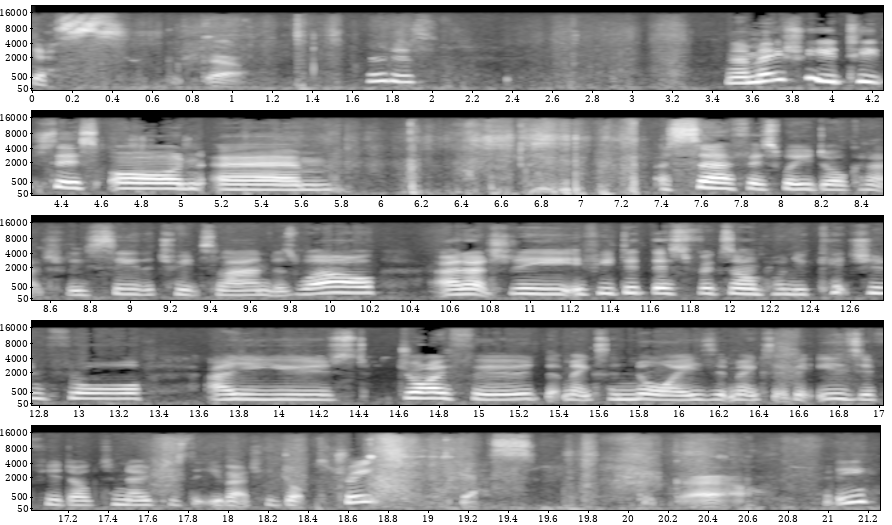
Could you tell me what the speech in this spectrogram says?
Yes. Good girl. There it is. Now make sure you teach this on um, a surface where your dog can actually see the treats land as well. And actually, if you did this, for example, on your kitchen floor and you used dry food that makes a noise, it makes it a bit easier for your dog to notice that you've actually dropped the treats. Yes. Good girl. Ready?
